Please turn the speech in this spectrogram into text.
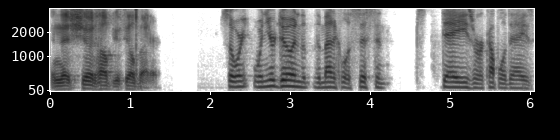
and this should help you feel better. So when- you're doing the, the medical assistant days or a couple of days,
